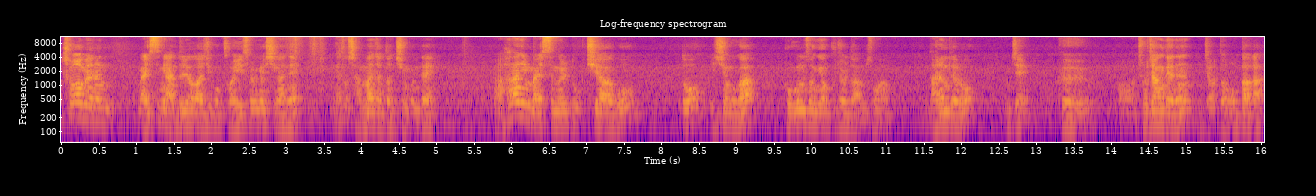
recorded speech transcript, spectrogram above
처음에는 말씀이 안 들려가지고 거의 설교 시간에 계속 잠만 잤던 친구인데 어, 하나님 말씀을 녹취하고 또 이 친구가 복음 성경 구절도 암송하고 나름대로 이제 그 어, 조장되는 이제 어떤 오빠가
